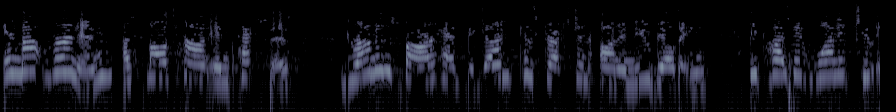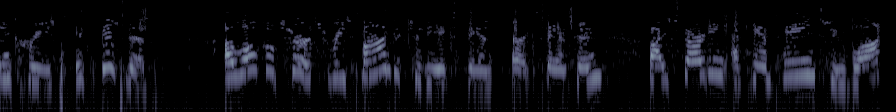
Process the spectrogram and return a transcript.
In Mount Vernon, a small town in Texas, Drummond's Bar had begun construction on a new building because it wanted to increase its business. A local church responded to the expan- uh, expansion by starting a campaign to block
